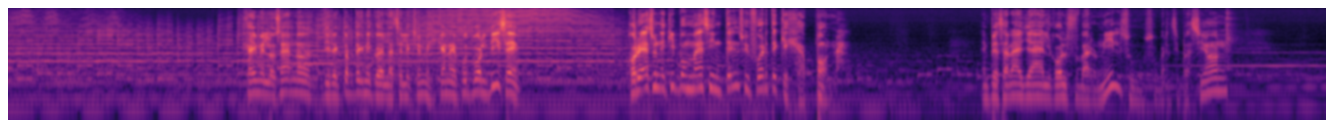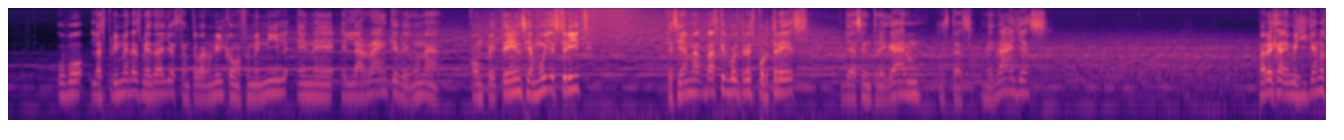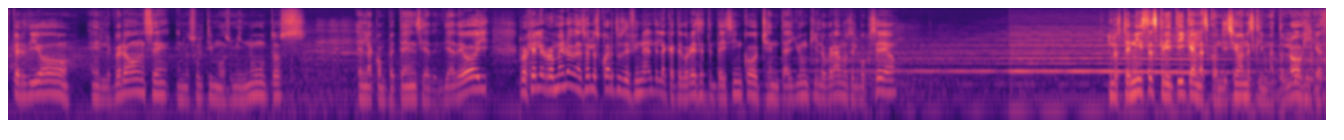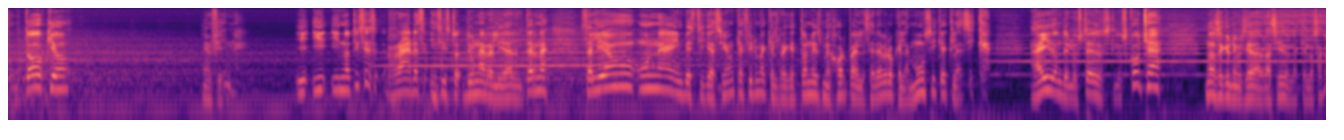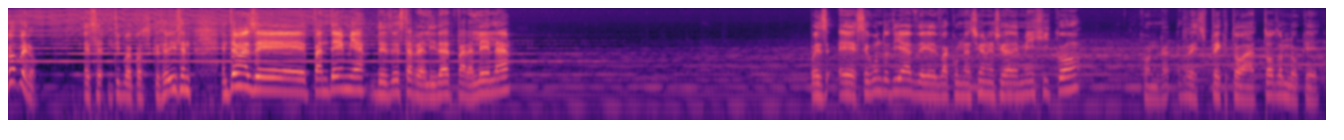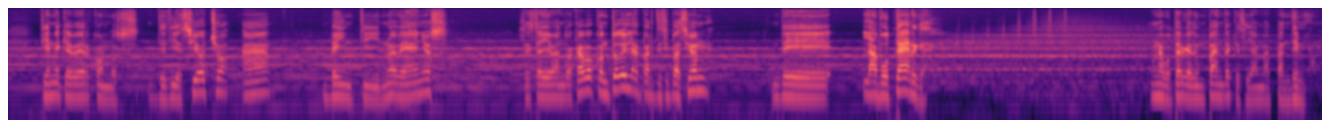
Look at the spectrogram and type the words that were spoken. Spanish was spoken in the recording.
Jaime Lozano, director técnico de la selección mexicana de fútbol, dice, Corea es un equipo más intenso y fuerte que Japón. Empezará ya el golf varonil, su, participación. Hubo las primeras medallas, tanto varonil como femenil, en eh, el arranque de una competencia muy street que se llama Básquetbol 3x3. Ya se entregaron estas medallas. Pareja de mexicanos perdió el bronce en los últimos minutos en la competencia del día de hoy. Rogelio Romero avanzó a los cuartos de final de la categoría 75-81 kilogramos del boxeo. Los tenistas critican las condiciones climatológicas en Tokio. En fin. Y, noticias raras, insisto, de una realidad alterna. Salió una investigación que afirma que el reggaetón es mejor para el cerebro que la música clásica. Ahí donde ustedes lo escucha. No sé qué universidad habrá sido la que lo sacó, pero es el tipo de cosas que se dicen. En temas de pandemia, desde esta realidad paralela, pues eh, segundo día de vacunación en Ciudad de México, con respecto a todo lo que tiene que ver con los de 18 a 29 años, se está llevando a cabo con todo y la participación de la botarga una botarga de un panda que se llama Pandemio.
